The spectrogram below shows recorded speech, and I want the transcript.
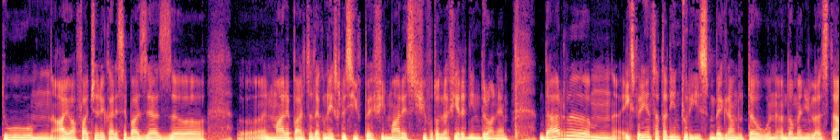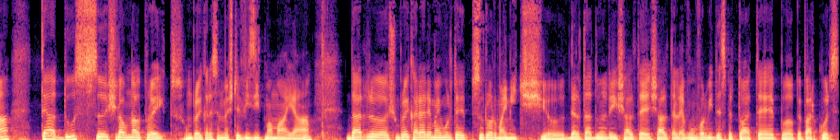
tu um, ai o afacere care se bazează uh, în mare parte, dacă nu exclusiv, pe filmare și fotografiere din drone. Dar um, experiența ta din turism, background-ul tău în, în domeniul ăsta, te-a dus uh, și la un alt proiect, un proiect care se numește Visit Mamaia, dar uh, și un proiect care are mai multe surori mai mici, uh, Delta Dunării și, alte, și altele. Vom vorbi despre toate uh, pe parcurs.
